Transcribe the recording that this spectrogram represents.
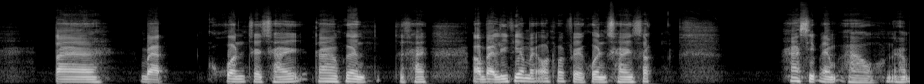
ำแต่แบตควรจะใช้ถ้าเพื่อนจะใช้เอาแบตลิเธียมไอออนฟอสเฟตควรใช้สัก 50แอมป์อาวนะครับ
